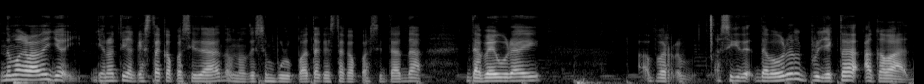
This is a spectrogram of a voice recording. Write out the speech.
No m'agrada, jo, jo no tinc aquesta capacitat, o no he desenvolupat aquesta capacitat de, de veure-hi, per, o sigui, de, de veure el projecte acabat.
